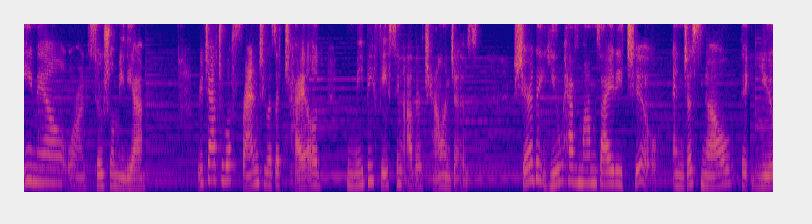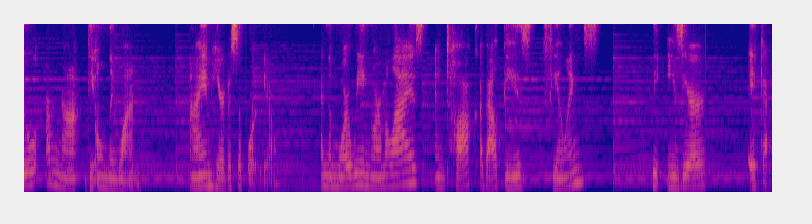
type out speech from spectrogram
email or on social media. Reach out to a friend who has a child who may be facing other challenges. Share that you have mom anxiety too, and just know that you are not the only one. I am here to support you. And the more we normalize and talk about these feelings, the easier it gets.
